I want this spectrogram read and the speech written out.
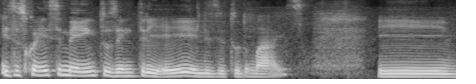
esses conhecimentos entre eles e tudo mais. E,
